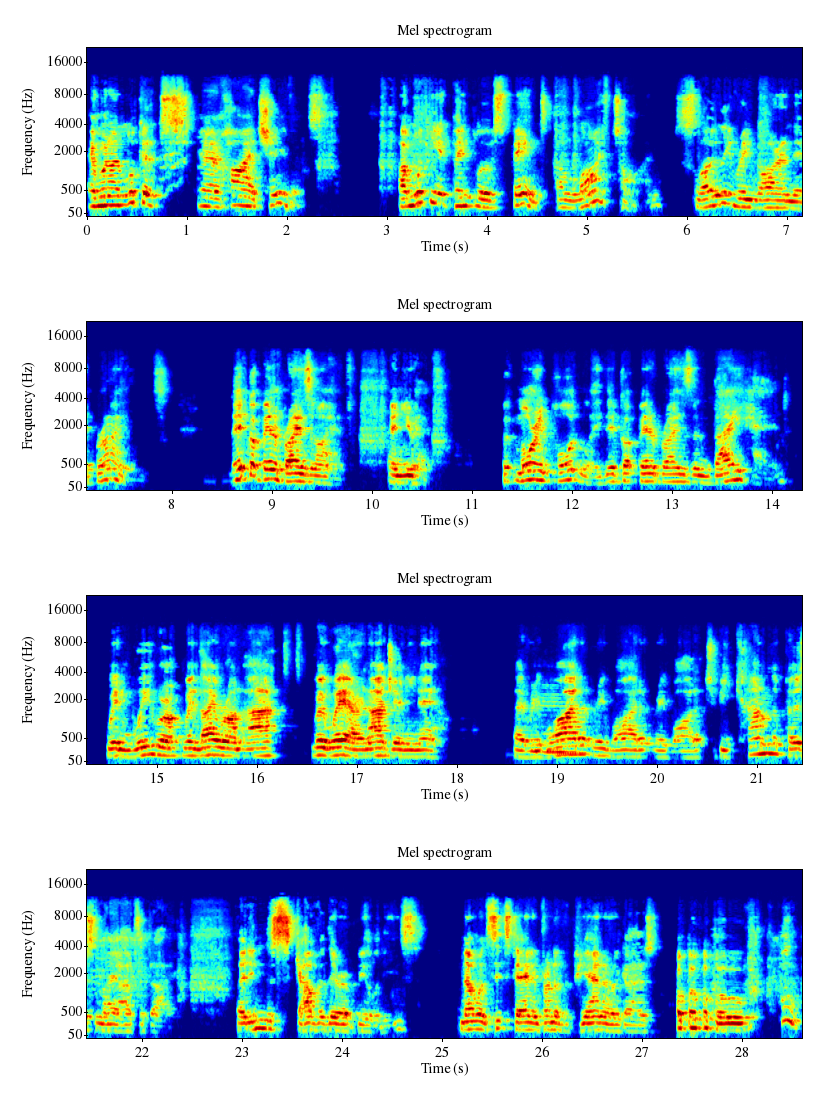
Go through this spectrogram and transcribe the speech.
And when I look at you know, high achievers, I'm looking at people who have spent a lifetime slowly rewiring their brains. They've got better brains than I have, and you have. But more importantly, they've got better brains than they had when we were when they were on our where we are in our journey now. They mm. rewired it, rewired it, rewired it to become the person they are today. They didn't discover their abilities no one sits down in front of the piano and goes, boo, boo, boo, boo.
